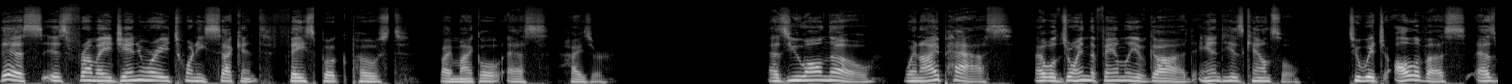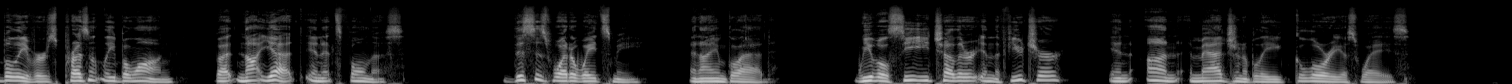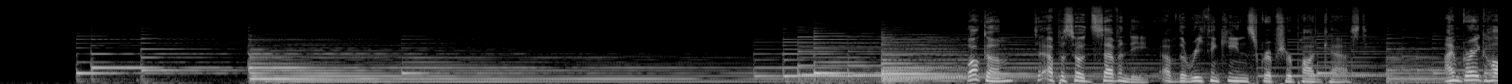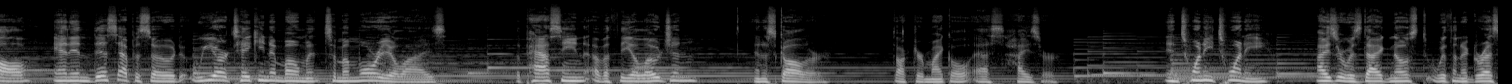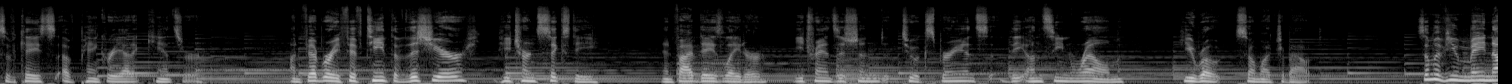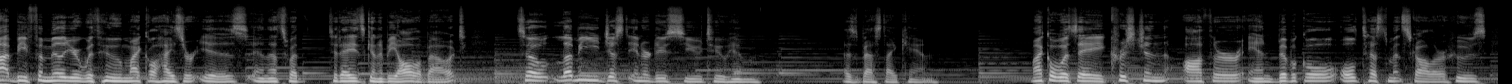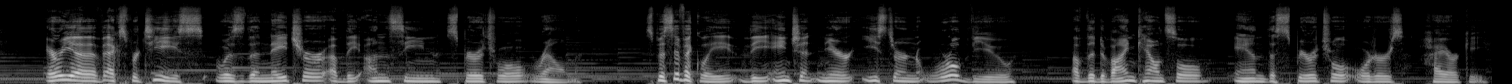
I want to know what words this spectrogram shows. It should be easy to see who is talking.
Speaker 1: This is from a January 22nd Facebook post by Michael S. Heiser. As you all know, when I pass, I will join the family of God and his council, to which all of us as believers presently belong, but not yet in its fullness. This is what awaits me, and I am glad. We will see each other in the future in unimaginably glorious ways. Welcome to episode 70 of the Rethinking Scripture podcast. I'm Greg Hall, and in this episode, we are taking a moment to memorialize the passing of a theologian and a scholar, Dr. Michael S. Heiser. In 2020, Heiser was diagnosed with an aggressive case of pancreatic cancer. On February 15th of this year, he turned 60, and five days later, he transitioned to experience the unseen realm he wrote so much about. Some of you may not be familiar with who Michael Heiser is, and that's what today's going to be all about. So let me just introduce you to him as best I can. Michael was a Christian author and biblical Old Testament scholar whose area of expertise was the nature of the unseen spiritual realm specifically the ancient Near Eastern worldview of the divine council and the spiritual order's hierarchy.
